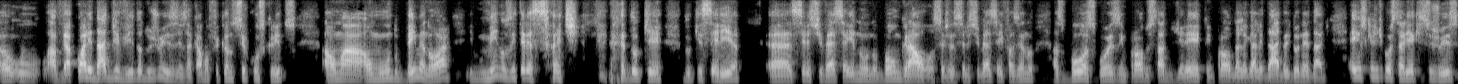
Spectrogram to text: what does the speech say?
uh, o, a, a, qualidade de vida dos juízes. Acabam ficando circunscritos a, uma, a um mundo bem menor e menos interessante do que, do que seria uh, se ele estivesse aí no, no, bom grau, ou seja, se ele estivesse aí fazendo as boas coisas em prol do Estado de Direito, em prol da legalidade, da idoneidade. É isso que a gente gostaria que esse juiz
